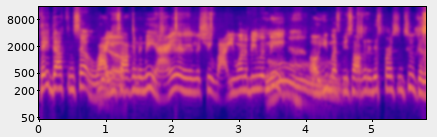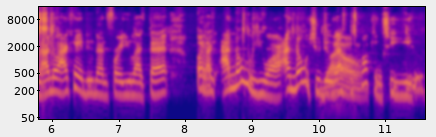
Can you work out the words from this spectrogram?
they doubt themselves. Why yeah. are you talking to me? I ain't in the industry. Why you want to be with me? Ooh. Oh, you must be mm. talking to this person too because I know I can't do nothing for you like that. Or like I know who you are. I know what you do. Wow. That's what's talking to you.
